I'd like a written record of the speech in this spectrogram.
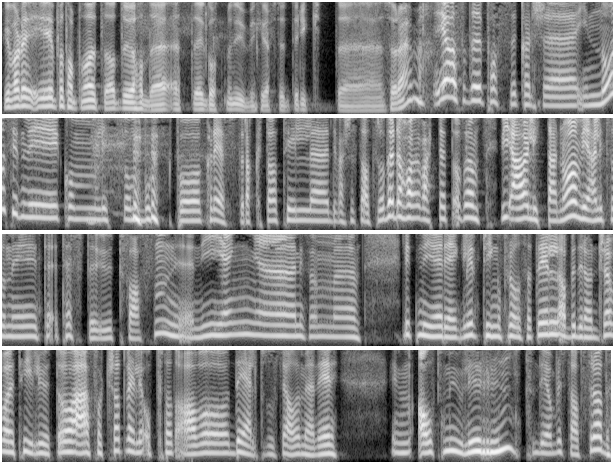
Vi var det på tampen av dette at du hadde et godt, men ubekreftet rykte, Sørheim? Ja, altså det passer kanskje inn nå, siden vi kom litt sånn bort på klesdrakta til eh, diverse statsråder. Det har jo vært et Altså, vi er jo litt der nå. Vi er litt sånn i teste ut-fasen. Ny gjeng, eh, liksom eh, litt nye regler, ting å forholde seg til. Abid Raja var jo tidlig ute og er fortsatt veldig opptatt av å dele på sosiale medier liksom, alt mulig rundt det å bli statsråd.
